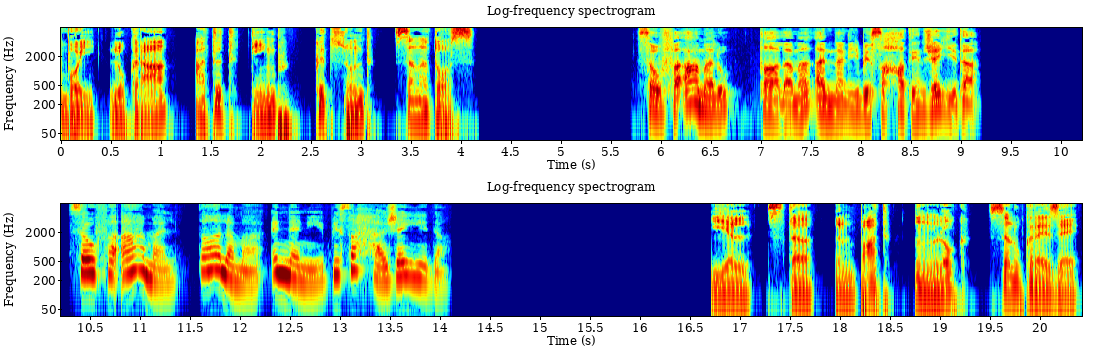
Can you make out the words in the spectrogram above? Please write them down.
Voi lucra atât timp cât sunt sănătos. سوف أعمل طالما أنني بصحة جيدة. سوف أعمل طالما أنني بصحة جيدة. El stă în pat în loc să lucreze.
